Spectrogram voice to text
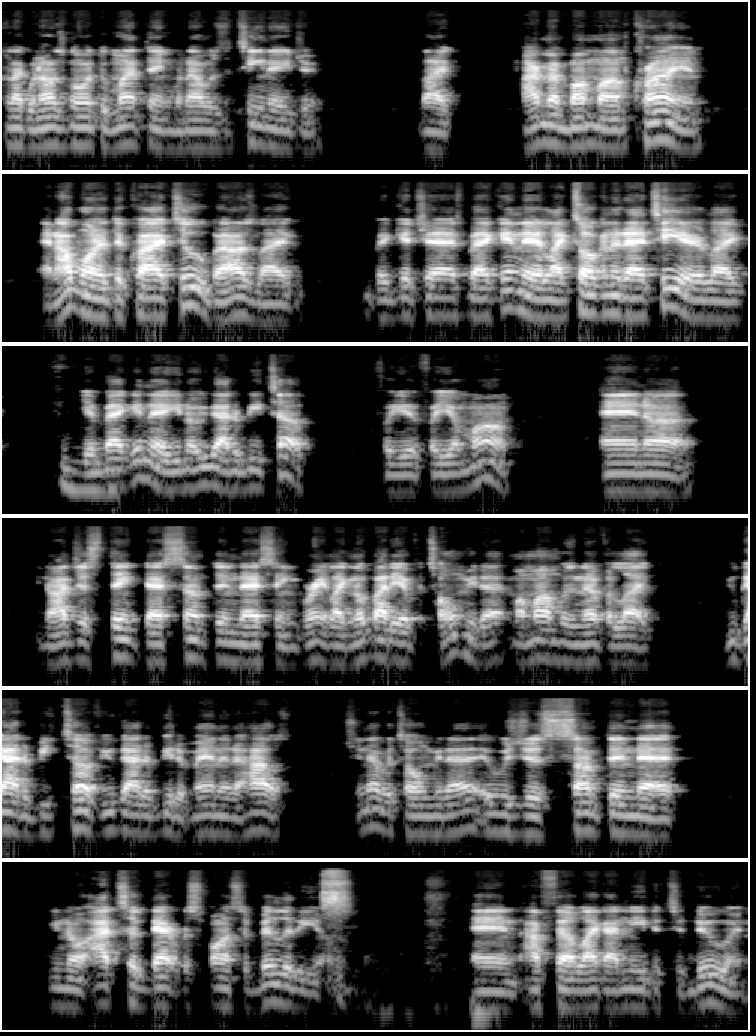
like when I was going through my thing when I was a teenager, like I remember my mom crying, and I wanted to cry too, but I was like, "But get your ass back in there!" Like talking to that tear, like get back in there. You know, you got to be tough for your for your mom, and uh, you know, I just think that's something that's ingrained. Like nobody ever told me that. My mom was never like, "You got to be tough. You got to be the man of the house." She never told me that. It was just something that, you know, I took that responsibility on, and I felt like I needed to do. And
